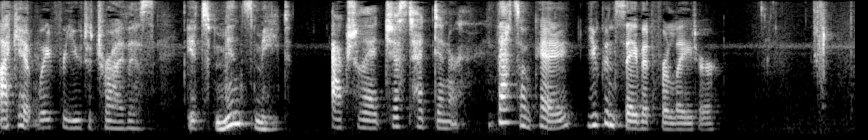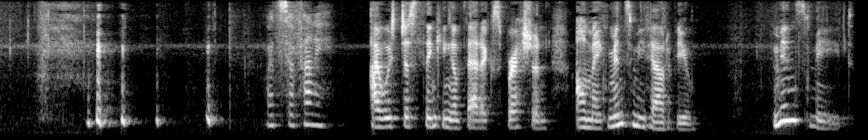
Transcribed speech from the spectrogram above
I can't wait for you to try this. It's mincemeat. Actually, I just had dinner. That's okay. You can save it for later. What's so funny? I was just thinking of that expression I'll make mincemeat out of you. Mincemeat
